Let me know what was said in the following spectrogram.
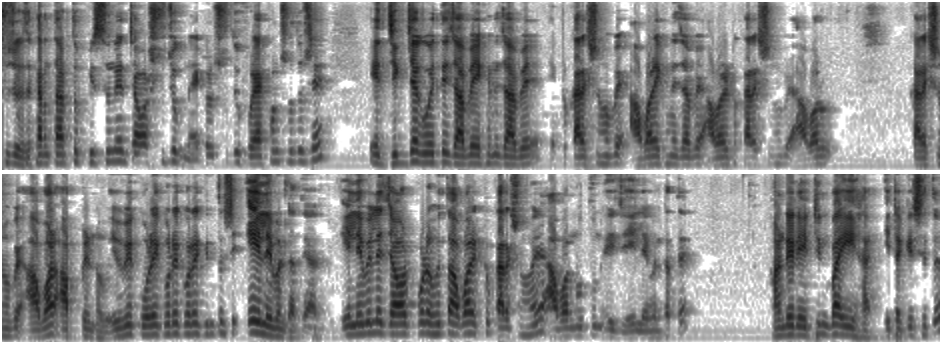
সুযোগ আছে। কারণ তার তো পিছনে যাওয়ার সুযোগ নেই। এখন শুধু এখন শুধু সে এই জিগজাগ ওয়েতে যাবে, এখানে যাবে, একটু কারেকশন হবে, আবার এখানে যাবে, আবার একটু কারেকশন হবে, আবার কারেকশন হবে, আবার আপ ট্রেন্ড হবে। এভাবে করে করে করে কিন্তু সে এই লেভেলটাতে আসবে। এই লেভেলে যাওয়ার পরে হয়তো আবার একটু কারেকশন হয়ে আবার নতুন এই যে, এই লেভেলটাতে হান্ড্রেড এইটিন বা এই হাই এটাকে সে তো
